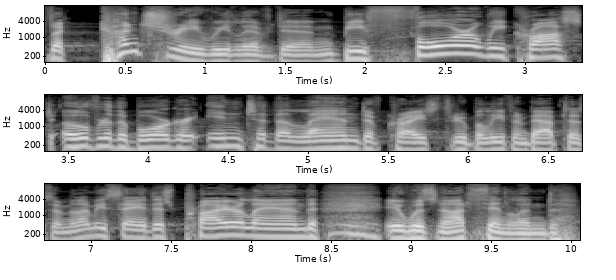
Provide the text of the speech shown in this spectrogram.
the country we lived in before we crossed over the border into the land of Christ through belief and baptism. And let me say, this prior land, it was not Finland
